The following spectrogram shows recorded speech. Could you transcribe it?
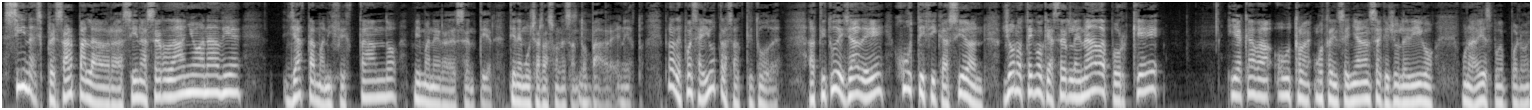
sin expresar palabras, sin hacer daño a nadie, ya está manifestando mi manera de sentir. Tiene mucha razón el Santo Padre en esto. Pero después hay otras actitudes, actitudes ya de justificación. Yo no tengo que hacerle nada porque... Y acaba otra, otra enseñanza que yo le digo una vez, bueno,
